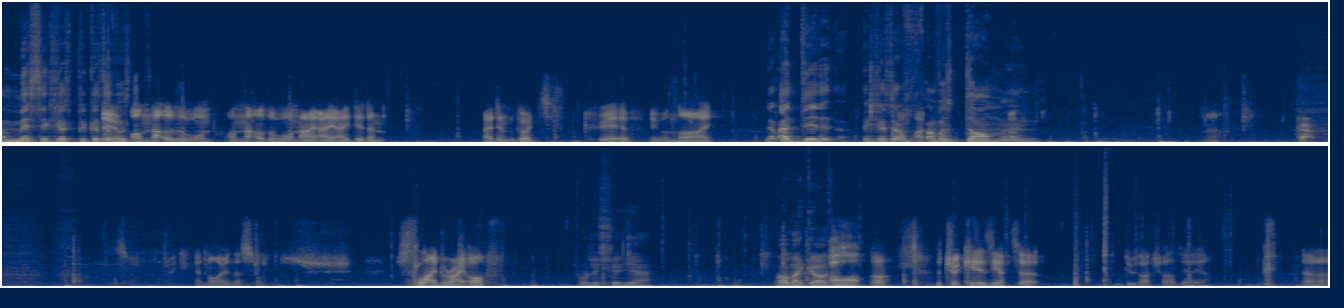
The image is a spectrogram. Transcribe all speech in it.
I miss it just because I was. on that other one, on that other one, I, I, I didn't, I didn't go into creative, even though I. No, I did it. It's just I. I was dumb and It's freaking annoying this one. Slide right off. Holy shit, yeah. Oh my god. Oh, no. The trick is you have to do that, Charles. Yeah, yeah. No, no.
